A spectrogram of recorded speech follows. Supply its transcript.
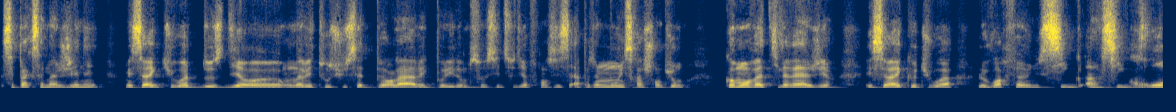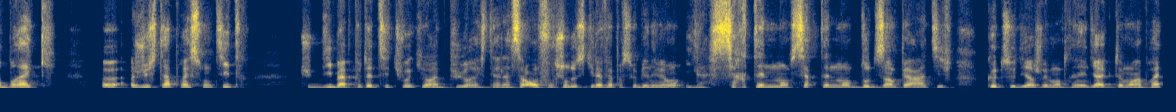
c'est pas que ça m'a gêné, mais c'est vrai que tu vois, de se dire, euh, on avait tous eu cette peur-là avec Polydomso aussi, de se dire, Francis, à partir du moment où il sera champion, comment va-t-il réagir? Et c'est vrai que tu vois, le voir faire un si gros break euh, juste après son titre, tu te dis, bah, peut-être tu vois qu'il aurait pu rester à la salle en fonction de ce qu'il a fait, parce que bien évidemment, il a certainement, certainement d'autres impératifs que de se dire, je vais m'entraîner directement après.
